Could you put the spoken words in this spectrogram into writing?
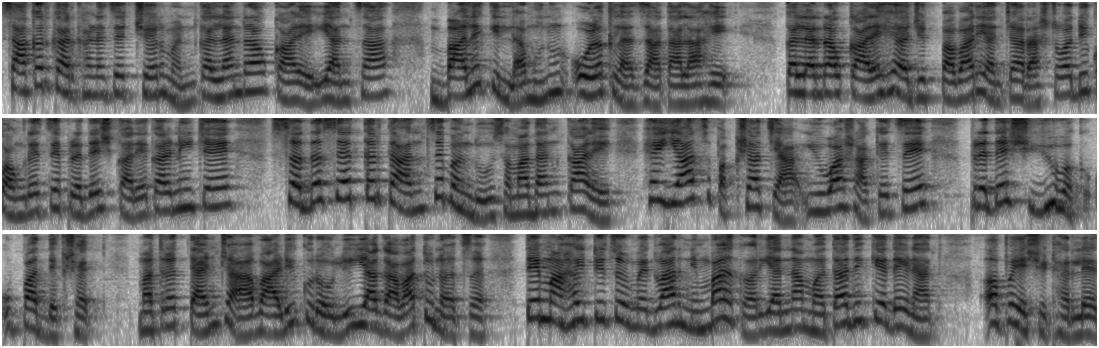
साखर कारखान्याचे चेअरमन कल्याणराव काळे यांचा बालेकिल्ला म्हणून ओळखला जात आला आहे. कल्याणराव काळे हे अजित पवार यांच्या राष्ट्रवादी काँग्रेसचे प्रदेश कार्यकारिणीचे सदस्य आहेत तर त्यांचे बंधू समाधान काळे हे याच पक्षाच्या युवा शाखेचे प्रदेश युवक उपाध्यक्ष आहेत. मात्र त्यांच्या वाडीकुरवली या गावातूनच ते माहितीचे उमेदवार निंबाळकर यांना मताधिक्य देण्यात अपयशी ठरलेत.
